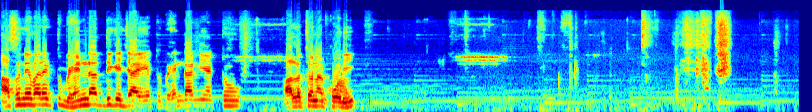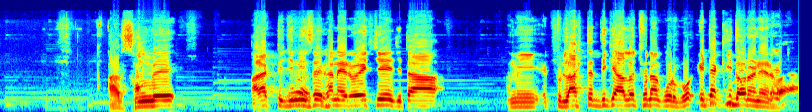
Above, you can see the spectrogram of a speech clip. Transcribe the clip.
আসুন এবার একটু ভেন্ডার দিকে যাই একটু ভেন্ডার নিয়ে একটু আলোচনা করি। আর সঙ্গে আরেকটি জিনিস এখানে রয়েছে যেটা আমি একটু লাস্টের দিকে আলোচনা করব। এটা কি ধরনের হয়?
